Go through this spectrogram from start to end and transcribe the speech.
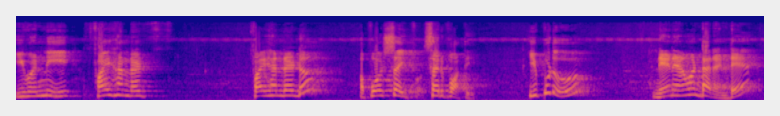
ఇవన్నీ five hundred five hundred posts అయిపో సరిపోతాయి. ఇప్పుడు నేనేమంటానంటే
